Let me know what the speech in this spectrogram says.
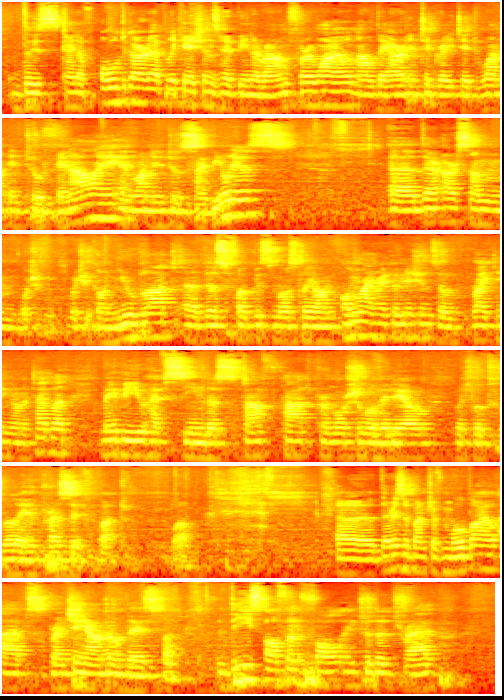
This kind of old guard applications have been around for a while. Now they are integrated one into Finale and one into Sibelius. Uh, there are some which, which we call new blood. Uh, those focus mostly on online recognition, so writing on a tablet Maybe you have seen the StaffPad promotional video, which looks really impressive, but, well. Uh, there is a bunch of mobile apps branching out of this, but these often fall into the trap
